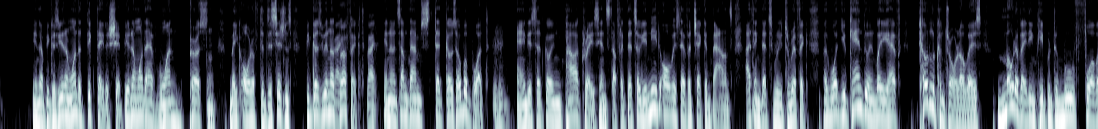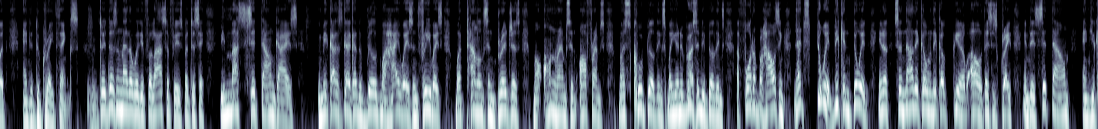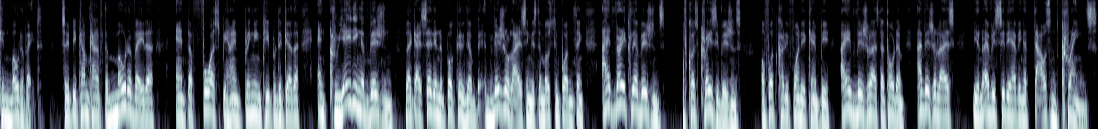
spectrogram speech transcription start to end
You know, because you don't want a dictatorship. You don't want to have one person make all of the decisions because we're not Right. perfect. Right. You know, and sometimes that goes overboard mm-hmm. and you start going power crazy and stuff like that. So you need always to have a check and balance. I think that's really terrific. But what you can do and where you have total control over is motivating people to move forward and to do great things. Mm-hmm. So it doesn't matter what your philosophy is, but to say, we must sit down, guys. We got, got to build my highways and freeways, my tunnels and bridges, my on ramps and off ramps, my school buildings, my university buildings, affordable housing. Let's do it. We can do it. You know. So now they go and they go. You know, oh, this is great, and they sit down and you can motivate. So you become kind of the motivator and the force behind bringing people together and creating a vision. Like I said in the book, you know, visualizing is the most important thing. I had very clear visions, of course, crazy visions of what California can be. I visualized, I told them, I visualize, you know, every city having a thousand cranes.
